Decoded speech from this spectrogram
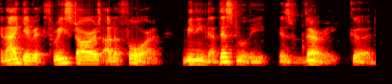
and I give it three stars out of four, meaning that this movie is very good.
